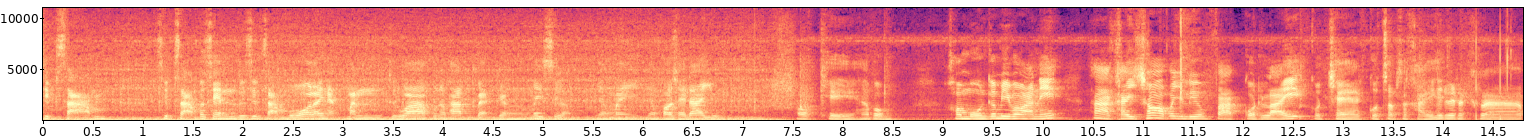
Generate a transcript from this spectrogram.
13 13เปอร์เซ็นหรือ 13 โวลต์อะไรเนี่ย มันถือว่าคุณภาพแบตยังไม่เสื่อม ยังไม่ยังพอใช้ได้อยู่ โอเคครับผม ข้อมูลก็มีประมาณนี้ ถ้าใครชอบก็อย่าลืมฝากกดไลค์ กดแชร์ กด Subscribe ให้ด้วยนะครับ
